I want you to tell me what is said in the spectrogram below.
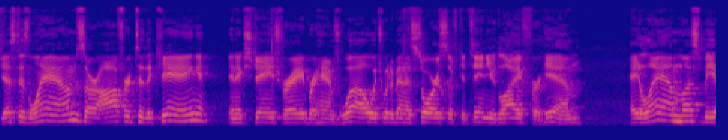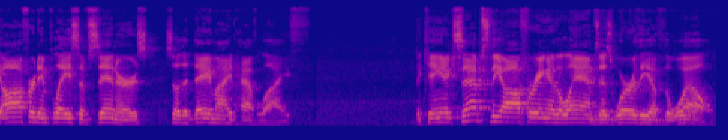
Just as lambs are offered to the king in exchange for Abraham's well, which would have been a source of continued life for him, a lamb must be offered in place of sinners so that they might have life. The king accepts the offering of the lambs as worthy of the well.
